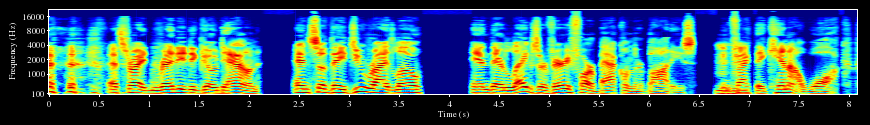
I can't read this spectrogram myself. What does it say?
That's right. Ready to go down. And so they do ride low, and their legs are very far back on their bodies. In Mhm. fact, they cannot walk.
